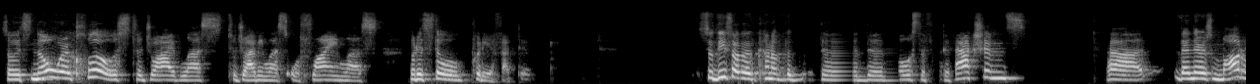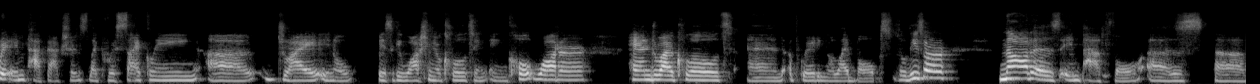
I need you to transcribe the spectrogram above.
So it's nowhere close to drive less, to driving less or flying less, but it's still pretty effective. So these are the kind of the, the, the most effective actions. Uh, then there's moderate impact actions like recycling, uh, dry, you know, basically washing your clothes in, in cold water, hand dry clothes, and upgrading your light bulbs. So these are not as impactful as uh,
